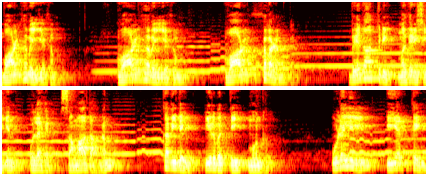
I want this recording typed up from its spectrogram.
வாழ்க வையகம் வாழ்க வையகம் வாழ்க வளமுடன் வேதாத்ரி மகரிஷியின் உலக சமாதானம் கவிதை இருபத்தி மூன்று உடலில் இயற்கை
